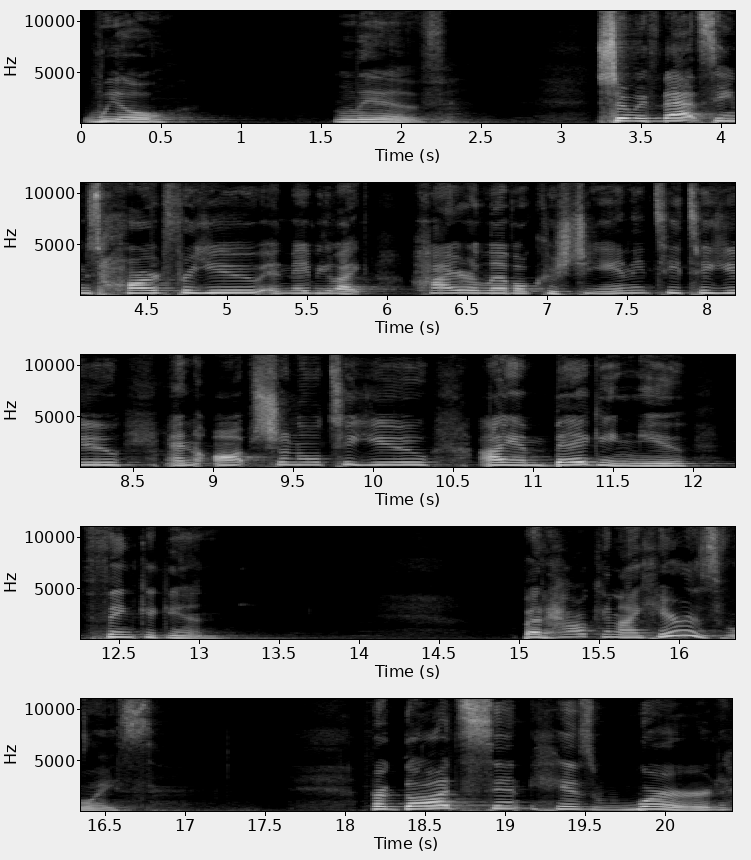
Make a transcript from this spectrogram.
will live. So if that seems hard for you and maybe like higher level Christianity to you and optional to you, I am begging you, think again. But how can I hear his voice? For God sent his word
